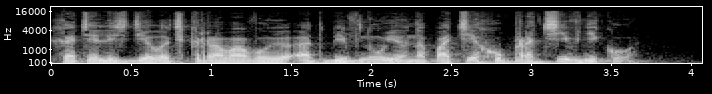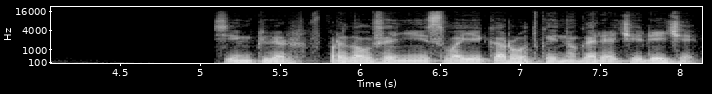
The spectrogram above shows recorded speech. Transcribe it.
хотели сделать кровавую отбивную на потеху противнику. Синклер в продолжении своей короткой, но горячей речи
